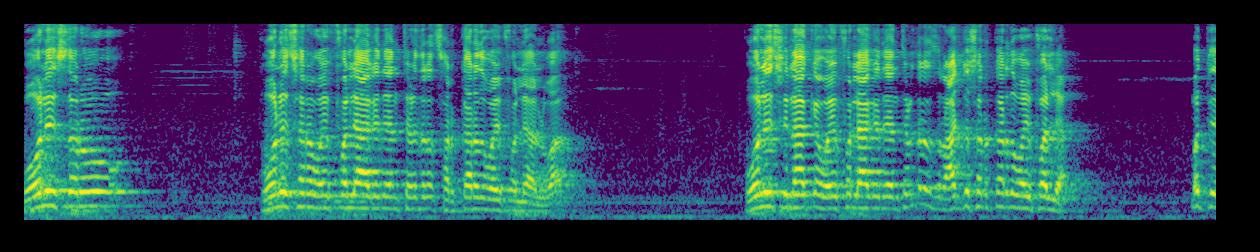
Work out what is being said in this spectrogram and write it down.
ಪೊಲೀಸರು ಪೊಲೀಸರ ವೈಫಲ್ಯ ಆಗಿದೆ ಅಂತ ಹೇಳಿದ್ರೆ ಸರ್ಕಾರದ ವೈಫಲ್ಯ ಅಲ್ವಾ? ಪೊಲೀಸ್ ಇಲಾಖೆ ವೈಫಲ್ಯ ಆಗಿದೆ ಅಂತ ಹೇಳಿದ್ರೆ ರಾಜ್ಯ ಸರ್ಕಾರದ ವೈಫಲ್ಯ. ಮತ್ತು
